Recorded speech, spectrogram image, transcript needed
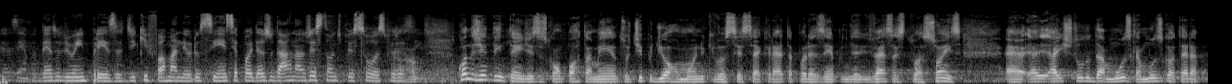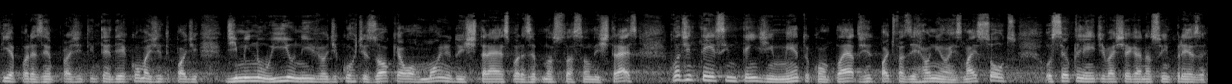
Por exemplo, dentro de uma empresa, de que forma a neurociência pode ajudar na gestão de pessoas, por exemplo? Quando a gente entende esses comportamentos, o tipo de hormônio que você secreta, por exemplo, em diversas situações, é, é, estudo da música, a musicoterapia, por exemplo, para a gente entender como a gente pode diminuir o nível de cortisol, que é o hormônio do estresse, por exemplo, na situação de estresse. Quando a gente tem esse entendimento completo, a gente pode fazer reuniões mais soltos. O seu cliente vai chegar na sua empresa,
